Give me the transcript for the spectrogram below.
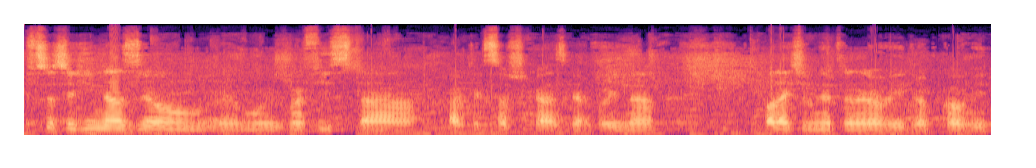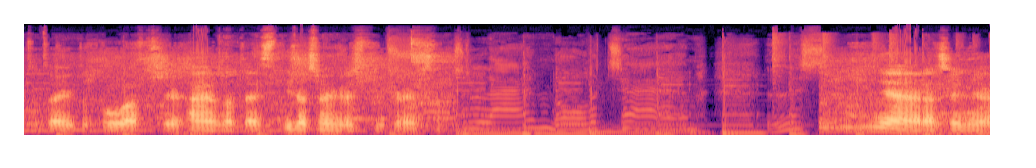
W trzeciej gimnazjum y, mój wefista Bartek Soszka z Garwolina polecił mnie trenerowi Drobkowi tutaj do Puław. Przyjechałem na test i zacząłem grać w piłkę ręczną. Nie, raczej nie.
